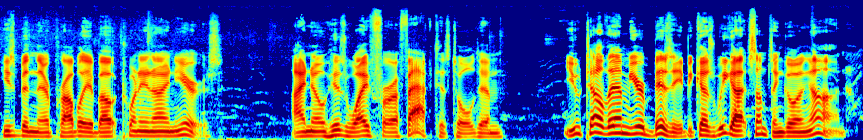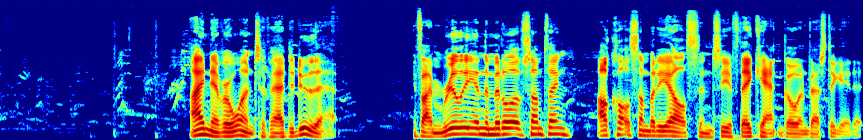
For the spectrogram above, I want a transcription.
he's been there probably about 29 years. I know his wife for a fact has told him, You tell them you're busy because we got something going on. I never once have had to do that. If I'm really in the middle of something, I'll call somebody else and see if they can't go investigate it.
